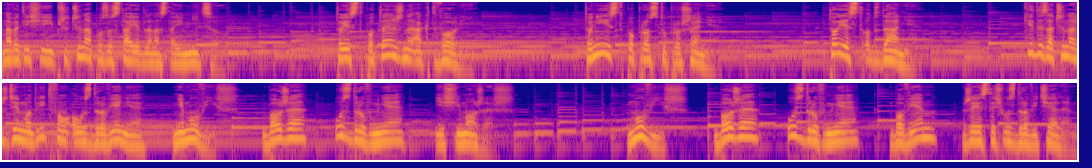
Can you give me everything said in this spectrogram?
nawet jeśli jej przyczyna pozostaje dla nas tajemnicą. To jest potężny akt woli. To nie jest po prostu proszenie. To jest oddanie. Kiedy zaczynasz dzień modlitwą o uzdrowienie, nie mówisz: Boże, uzdrów mnie, jeśli możesz. Mówisz: Boże, uzdrów mnie, bo wiem, że jesteś uzdrowicielem.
